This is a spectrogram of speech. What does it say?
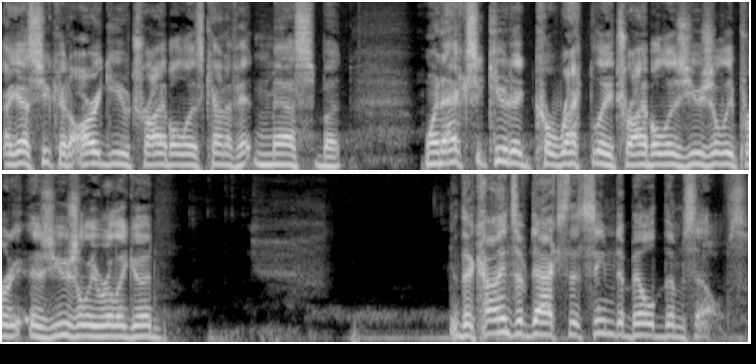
I guess you could argue Tribal is kind of hit and miss, but when executed correctly, tribal is usually pretty is usually really good. The kinds of decks that seem to build themselves.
